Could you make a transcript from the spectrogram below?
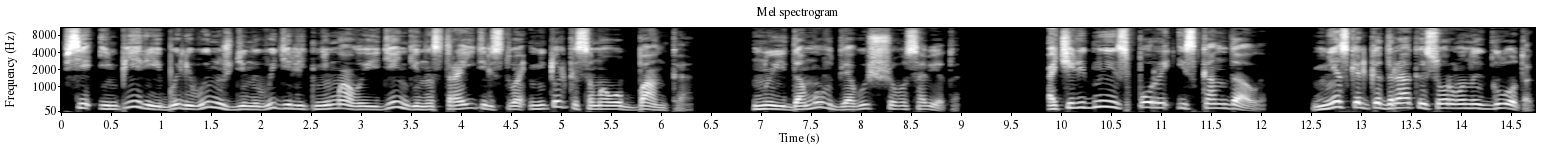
Все империи были вынуждены выделить немалые деньги на строительство не только самого банка, но и домов для высшего совета. Очередные споры и скандалы, несколько драк и сорванных глоток.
